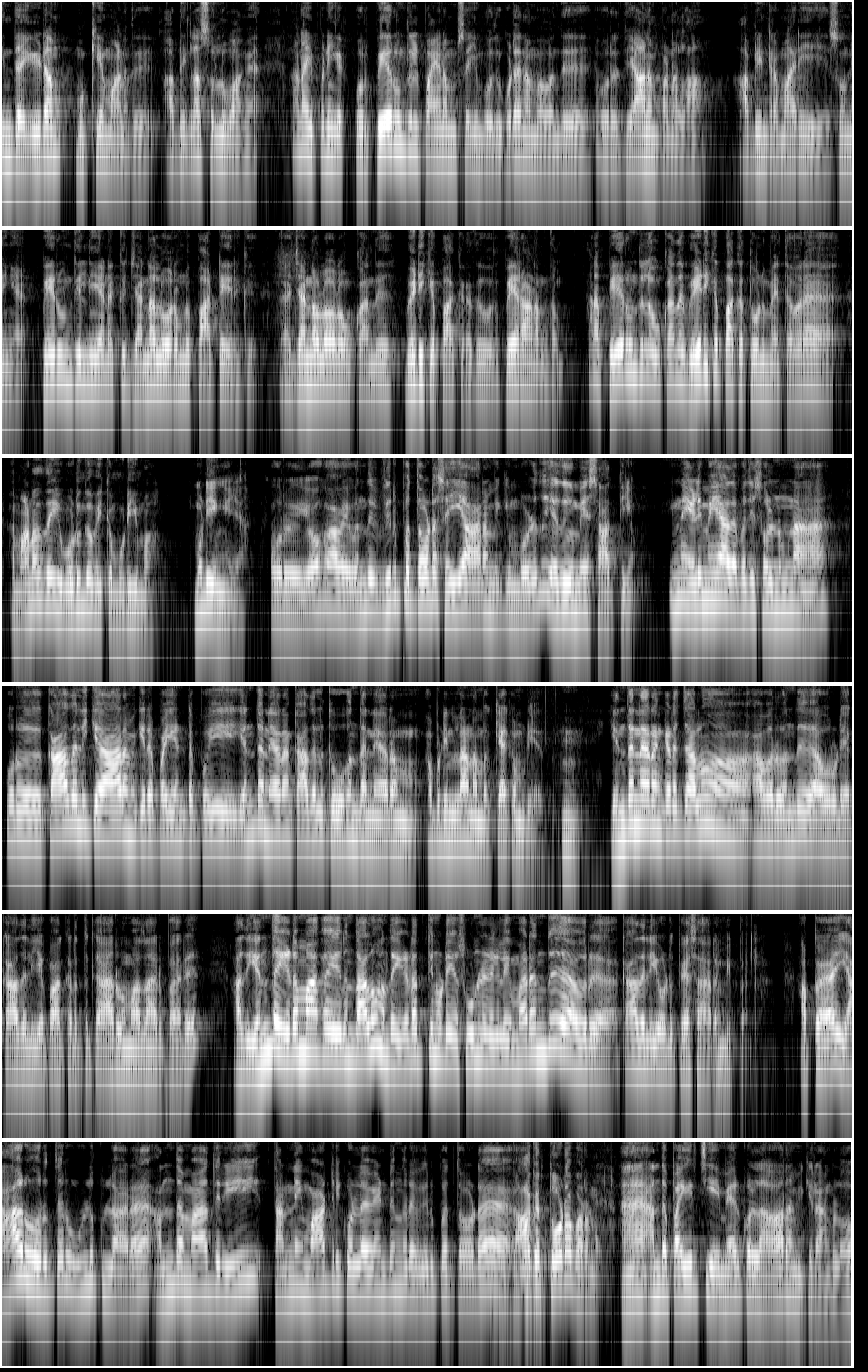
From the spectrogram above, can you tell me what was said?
இந்த இடம் முக்கியமானது அப்படின்லாம் சொல்லுவாங்க. ஆனால் இப்போ நீங்கள் ஒரு பேருந்தில் பயணம் செய்யும்போது கூட நம்ம வந்து ஒரு தியானம் பண்ணலாம் அப்படின்ற மாதிரி சொன்னீங்க. பேருந்தில் நீ எனக்கு ஜன்னல் ஓரம்னு பாட்டே இருக்குது ஜன்னல் ஓரம் உட்காந்து வேடிக்கை பார்க்குறது ஒரு பேரானந்தம். ஆனால் பேருந்தில் உட்காந்து வேடிக்கை பார்க்க தோணுமே தவிர மனதை ஒடுங்க வைக்க முடியுமா? முடியுங்க ஐயா. ஒரு யோகாவை வந்து விருப்பத்தோடு செய்ய ஆரம்பிக்கும் பொழுது எதுவுமே சாத்தியம். இன்னும் எளிமையாக அதை பற்றி சொல்லணும்னா ஒரு காதலிக்க ஆரம்பிக்கிற பையன்கிட்ட போய் எந்த நேரம் காதலுக்கு உகந்த நேரம்? அப்படின்லாம் நம்ம கேட்க முடியாது. எந்த நேரம் கிடைச்சாலும் அவர் வந்து அவருடைய காதலியை பார்க்கறதுக்கு ஆர்வமாக தான் இருப்பார். அது எந்த இடமாக இருந்தாலும் அந்த இடத்தினுடைய சூழ்நிலைகளை மறந்து அவர் காதலியோடு பேச ஆரம்பிப்பார். அப்போ யார் ஒருத்தர் உள்ளுக்குள்ளார அந்த மாதிரி தன்னை மாற்றிக்கொள்ள வேண்டுங்கிற விருப்பத்தோட தாகத்தோட வரணும். அந்த பயிற்சியை மேற்கொள்ள ஆரம்பிக்கிறாங்களோ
